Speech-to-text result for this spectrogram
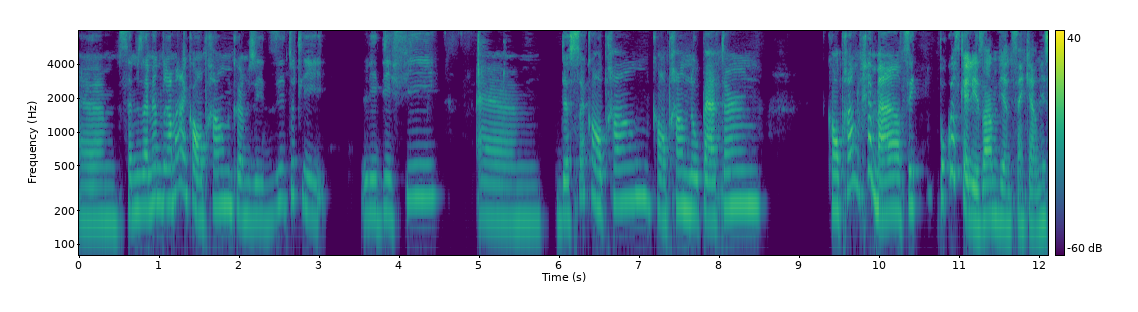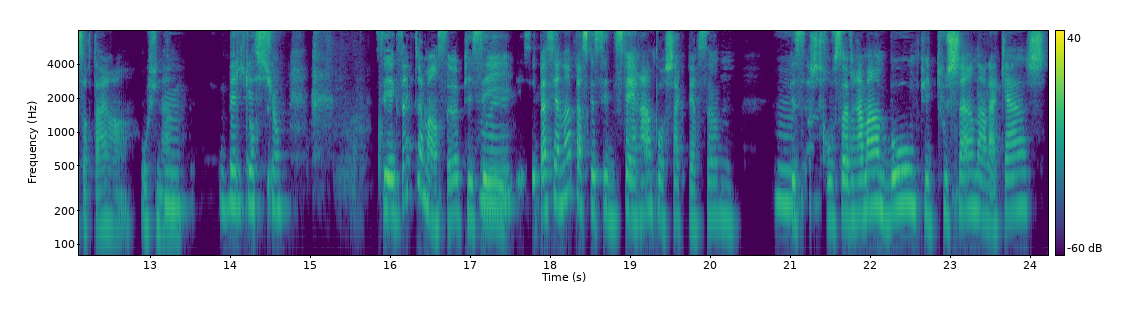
Euh, ça nous amène vraiment à comprendre, comme j'ai dit, tous les, défis, euh, de se comprendre, comprendre nos patterns, comprendre vraiment, tu sais, pourquoi est-ce que les âmes viennent s'incarner sur Terre au final? Hmm. Belle question. C'est exactement ça. Puis c'est passionnant parce que c'est différent pour chaque personne. Hmm. Puis ça, je trouve ça vraiment beau puis touchant dans la cache.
